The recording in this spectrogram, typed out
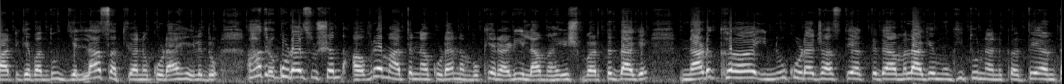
ಪಾರ್ಟಿಗೆ ಬಂದು ಎಲ್ಲ ಸತ್ಯನೂ ಕೂಡ ಹೇಳಿದ್ರು. ಆದರೂ ಕೂಡ ಸುಶಾಂತ್ ಅವರ ಮಾತನ್ನ ಕೂಡ ನಂಬೋಕೆ ರೆಡಿ ಇಲ್ಲ. ಮಹೇಶ್ ಬರ್ತದಾಗೆ ನಡಕ ಇನ್ನೂ ಕೂಡ ಜಾಸ್ತಿ ಆಗ್ತದೆ. ಆಮೇಲೆ ಹಾಗೆ ಮುಗೀತು ನನ್ನ ಕತೆ ಅಂತ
